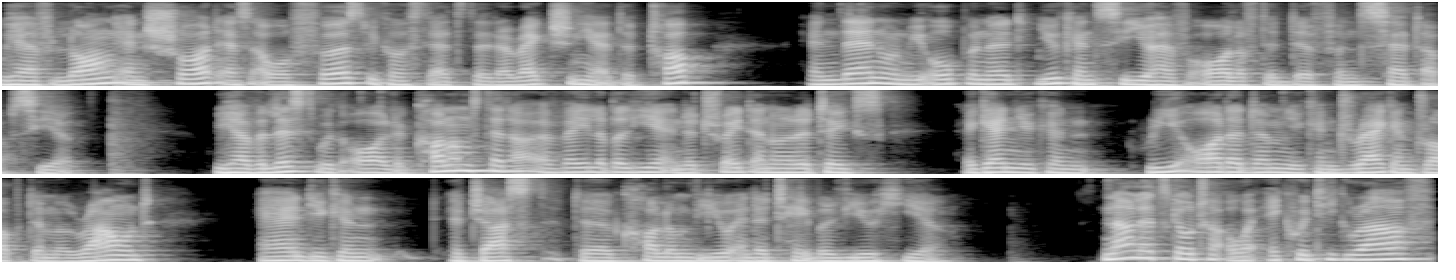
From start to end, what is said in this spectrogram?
We have long and short as our first because that's the direction here at the top. And then when we open it, you can see you have all of the different setups here. We have a list with all the columns that are available here in the trade analytics. Again, you can reorder them, you can drag and drop them around, and you can adjust the column view and the table view here. Now let's go to our equity graph.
